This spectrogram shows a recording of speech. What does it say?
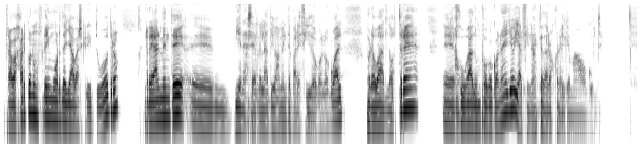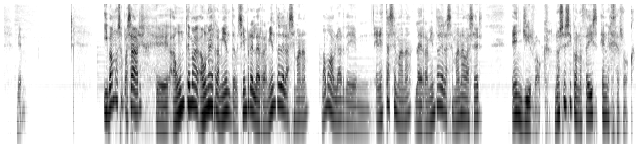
trabajar con un framework de JavaScript u otro realmente eh, viene a ser relativamente parecido, con lo cual probad los tres, eh, jugad un poco con ellos y al final quedaros con el que más os guste. Bien. Y vamos a pasar eh, a un tema, a una herramienta, siempre la herramienta de la semana, vamos a hablar de, mm, en esta semana, la herramienta de la semana va a ser NGRock. No sé si conocéis NGRock.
